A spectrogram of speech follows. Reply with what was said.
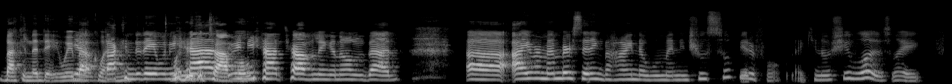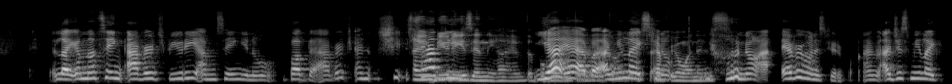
Back in the day, way yeah, back when. back in the day when we when we had travel. when you had traveling and all of that. Uh, I remember sitting behind a woman and she was so beautiful. Like you know, she was like, like I'm not saying average beauty. I'm saying you know above the average. And she I mean, beauty is in the eye of the yeah, beholder, yeah. yeah, But I mean, like you know, everyone is. No, no, everyone is beautiful. I, I just mean like.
